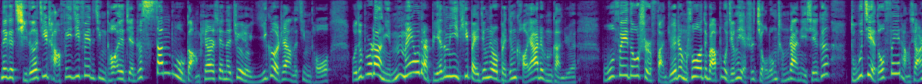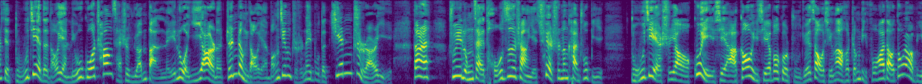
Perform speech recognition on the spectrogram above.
那个启德机场飞机飞的镜头，哎呀，简直三部港片现在就有一个这样的镜头，我就不知道你们没有点别的吗？一提北京就是北京烤鸭这种感觉，无非都是反绝正说，对吧？布景也是九龙城寨那些，跟毒戒都非常像。而且毒戒的导演刘国昌才是原版雷洛一二的真正导演，王晶只是内部的监制而已。当然，追龙在投资上也确实能看出比。毒戒是要贵一些啊，高一些，包括主角造型啊和整体孵化道都要比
